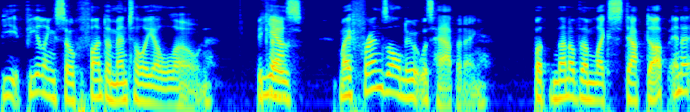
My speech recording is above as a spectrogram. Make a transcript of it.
be, feeling so fundamentally alone because my friends all knew it was happening, but none of them like stepped up. And, uh,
